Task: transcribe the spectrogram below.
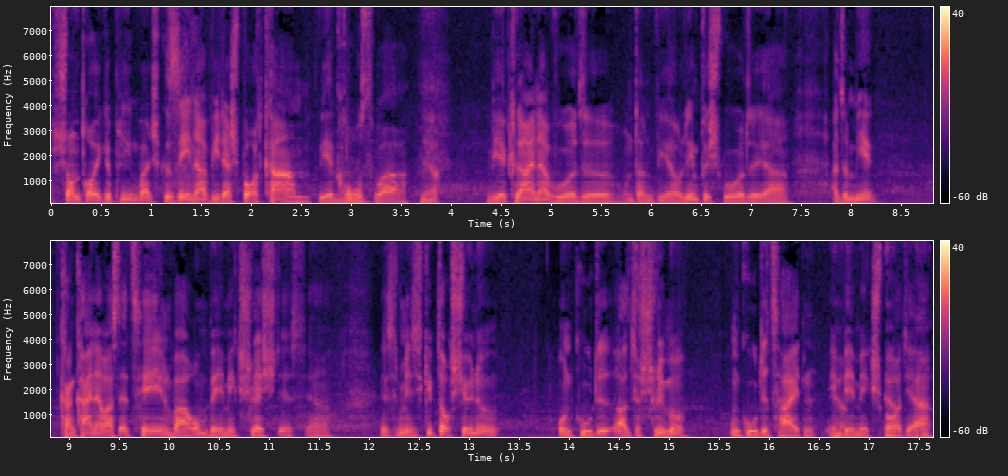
schon treu geblieben, weil ich gesehen habe, wie der Sport kam, wie er groß war, Ja. wie er kleiner wurde und dann wie er olympisch wurde, ja. Also mir kann keiner was erzählen, warum BMX schlecht ist, ja. Es, es gibt auch schöne und gute, also schlimme und gute Zeiten im Ja. BMX-Sport, Ja, ja.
